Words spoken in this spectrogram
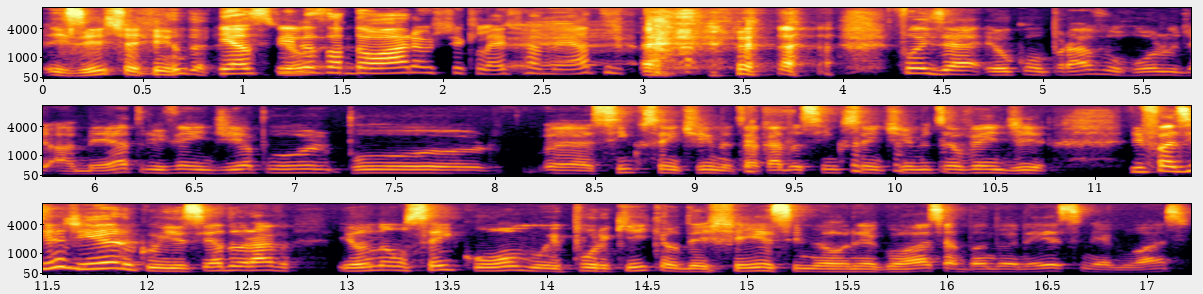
Existe ainda? E as filhas eu... adoram o chiclete a metro. pois é, eu comprava o rolo de, a metro e vendia por, por 5 é, centímetros, a cada 5 centímetros eu vendia. E fazia dinheiro com isso, e adorava. Eu não sei como e por que, que eu deixei esse meu negócio, abandonei esse negócio,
